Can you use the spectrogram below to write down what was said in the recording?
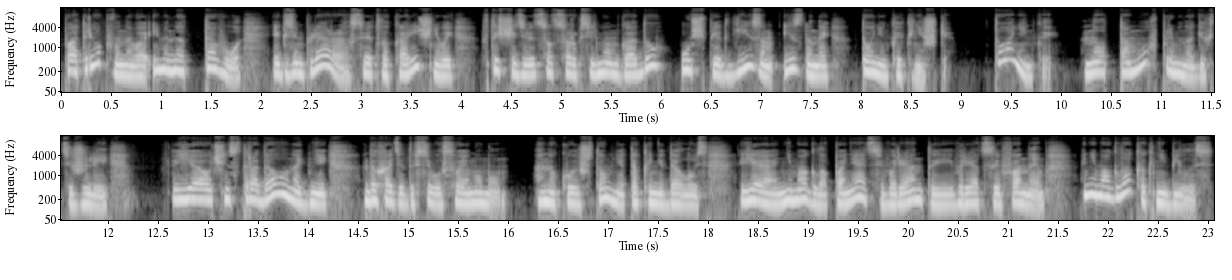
потрепанного именно того экземпляра светло-коричневой в 1947 году Ущпедгизом изданной тоненькой книжки. Тоненькой, но томов при многих тяжелей. Я очень страдала над ней, доходя до всего своим умом. Но кое-что мне так и не далось. Я не могла понять варианты и вариации фонем. Не могла, как не билась.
